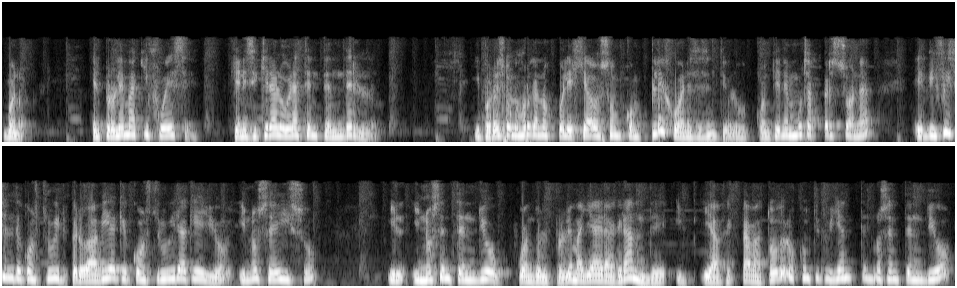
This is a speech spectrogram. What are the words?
Bueno, el problema aquí fue ese, que ni siquiera lograste entenderlo. Y por eso los órganos colegiados son complejos en ese sentido. Los contienen muchas personas, es difícil de construir, pero había que construir aquello y no se hizo y, y no se entendió cuando el problema ya era grande y, y afectaba a todos los constituyentes, no se entendió,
